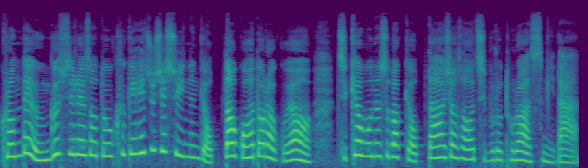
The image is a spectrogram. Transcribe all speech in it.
그런데 응급실에서도 크게 해주실 수 있는 게 없다고 하더라고요. 지켜보는 수밖에 없다 하셔서 집으로 돌아왔습니다.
